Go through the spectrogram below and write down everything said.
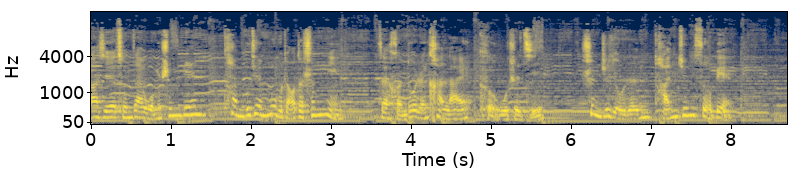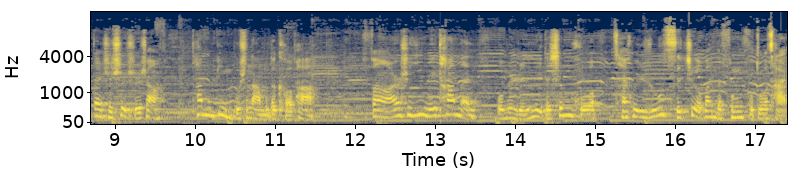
那些存在我们身边、看不见摸不着的生命，在很多人看来可恶至极，甚至有人谈菌色变。但是事实上，他们并不是那么的可怕，反而是因为他们，我们人类的生活才会如此这般的丰富多彩。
